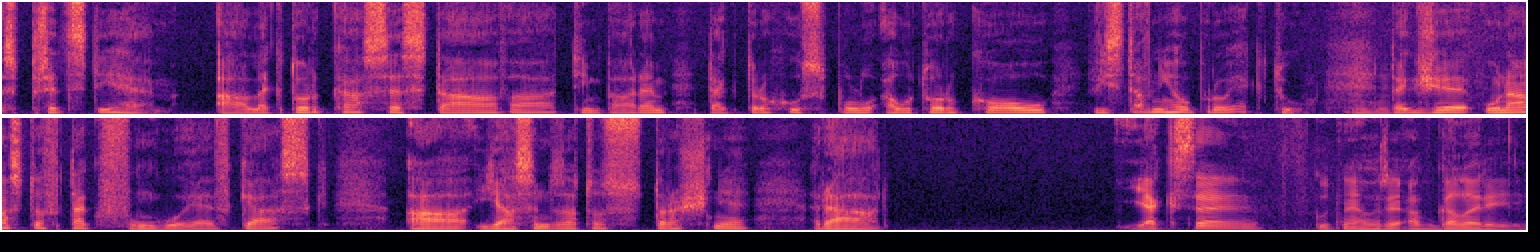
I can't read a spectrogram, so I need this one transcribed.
s předstihem. A lektorka se stává tím pádem tak trochu spoluautorkou výstavního projektu. Mm-hmm. Takže u nás to tak funguje v GASK a já jsem za to strašně rád. Jak se v Kutné hoře a v galerii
